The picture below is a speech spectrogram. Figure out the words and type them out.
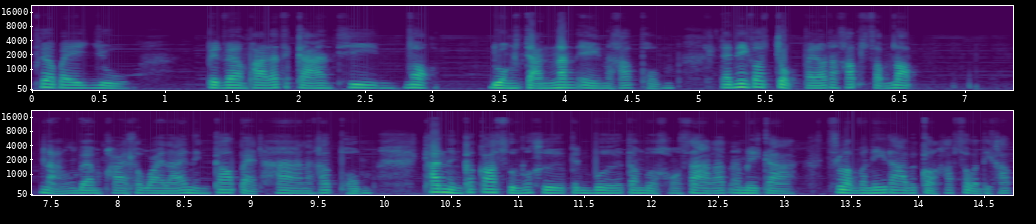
เพื่อไปอยู่เป็นแวมไพร์ราชการที่นอกดวงจันทร์นั่นเองนะครับผมและนี่ก็จบไปแล้วนะครับสำหรับหนังแวมไพร์สวายไลท์1985 นะครับผม ถ้า 1990 ก็คือเป็นเบอร์ตำรวจของสหรัฐอเมริกาสำหรับวันนี้ลาไปก่อนครับ สวัสดีครับ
